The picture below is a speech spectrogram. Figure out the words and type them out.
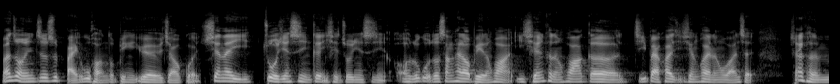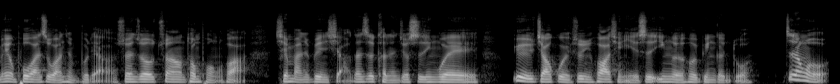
反正总之，就是百物好像都变得越来越娇贵。现在做一件事情跟以前做一件事情，哦，如果说伤害到别人的话，以前可能花个几百块、几千块能完成，现在可能没有破万是完成不了。虽然说算上通膨的话，钱板就变小，但是可能就是因为越来越娇贵，所以你花钱也是因而会变更多。这让我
